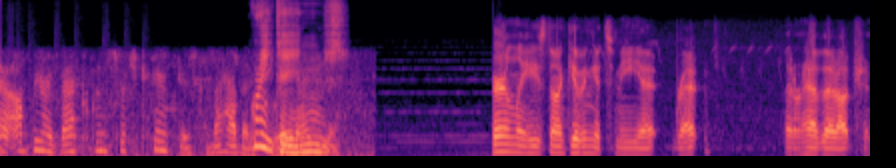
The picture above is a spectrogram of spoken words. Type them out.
Yeah, I'll be right back. We're gonna switch characters because I have a great Greetings. idea. Apparently he's not giving it to me yet, Rhett. I don't have that option.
